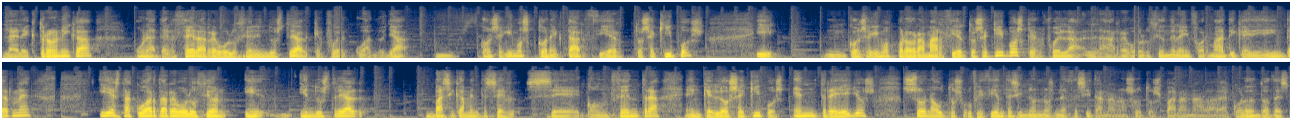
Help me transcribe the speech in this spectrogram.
la electrónica, una tercera revolución industrial, que fue cuando ya mm, conseguimos conectar ciertos equipos y mm, conseguimos programar ciertos equipos, que fue la, revolución de la informática y de Internet. Y esta cuarta revolución industrial básicamente se, concentra en que los equipos entre ellos son autosuficientes y no nos necesitan a nosotros para nada, ¿de acuerdo? Entonces,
